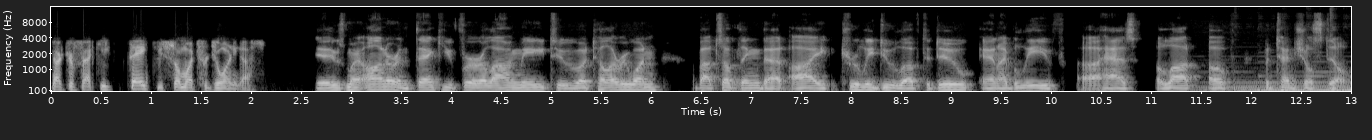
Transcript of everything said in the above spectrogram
Dr. Fethke, thank you so much for joining us. It was my honor, and thank you for allowing me to uh, tell everyone about something that I truly do love to do, and I believe uh, has a lot of potential still.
